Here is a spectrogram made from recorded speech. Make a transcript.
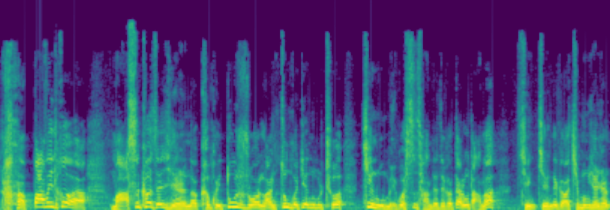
哈 巴菲特啊、马斯克这些人呢，可不可以都是说让中国电动车进入美国市场的这个带路党呢？请请那个秦鹏先生。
